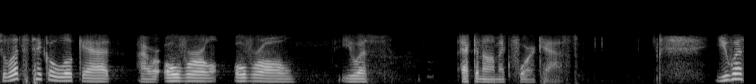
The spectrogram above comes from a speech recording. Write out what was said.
so let's take a look at our overall, overall U.S. economic forecast. U.S.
